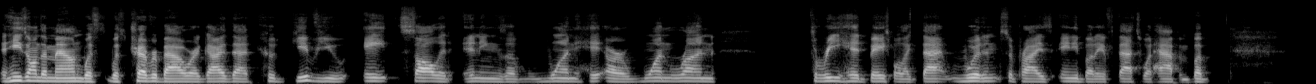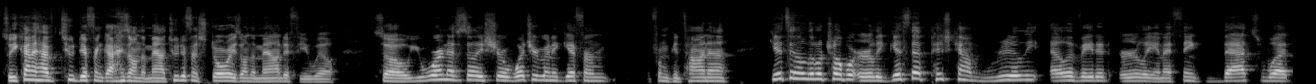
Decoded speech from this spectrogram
And he's on the mound with with Trevor Bauer, a guy that could give you eight solid innings of one hit or one run, three hit baseball. Like that wouldn't surprise anybody if that's what happened. But so you kind of have two different guys on the mound, two different stories on the mound, if you will. So you weren't necessarily sure what you're going to get from from Quintana gets in a little trouble early, gets that pitch count really elevated early. And I think that's what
